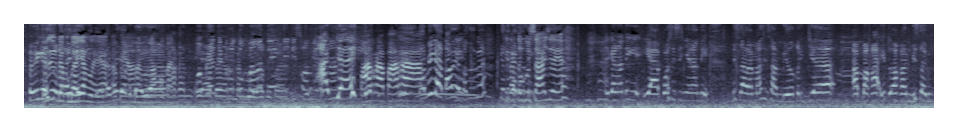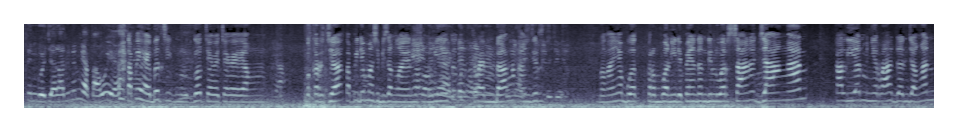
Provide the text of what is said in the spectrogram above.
Tapi kan udah aja kebayang gitu. lah ya, tapi apa udah yang akan lo kebayang akan wah ya, berarti beruntung banget ya yang jadi suami. Anjay. Parah parah. Tapi nggak tahu ya maksud gue ketika kita tunggu saja ya. Ketika nanti ya posisinya nanti misalnya masih sambil kerja apakah itu akan bisa rutin gue jalanin kan nggak tahu ya. Tapi hebat sih menurut gue cewek-cewek yang ya bekerja tapi dia masih bisa ngelayani Ya, suaminya itu tuh benar. keren banget Benar, anjir. setuju. makanya buat perempuan independen di luar sana jangan kalian menyerah dan jangan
